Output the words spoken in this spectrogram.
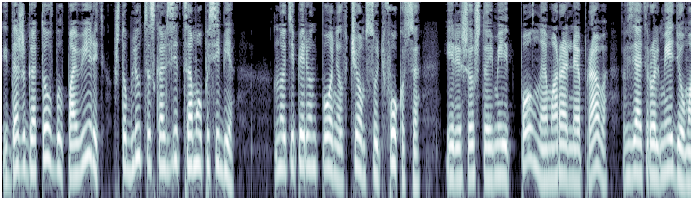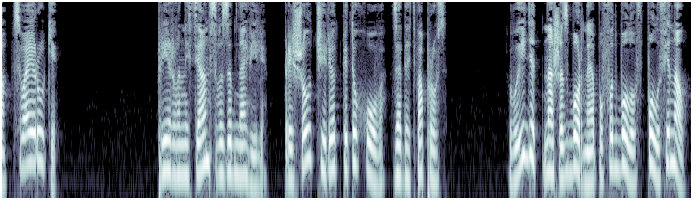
и даже готов был поверить, что блюдце скользит само по себе. Но теперь он понял, в чем суть фокуса, и решил, что имеет полное моральное право взять роль медиума в свои руки. Прерванный сеанс возобновили. Пришел черед Петухова задать вопрос. «Выйдет наша сборная по футболу в полуфинал?» —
